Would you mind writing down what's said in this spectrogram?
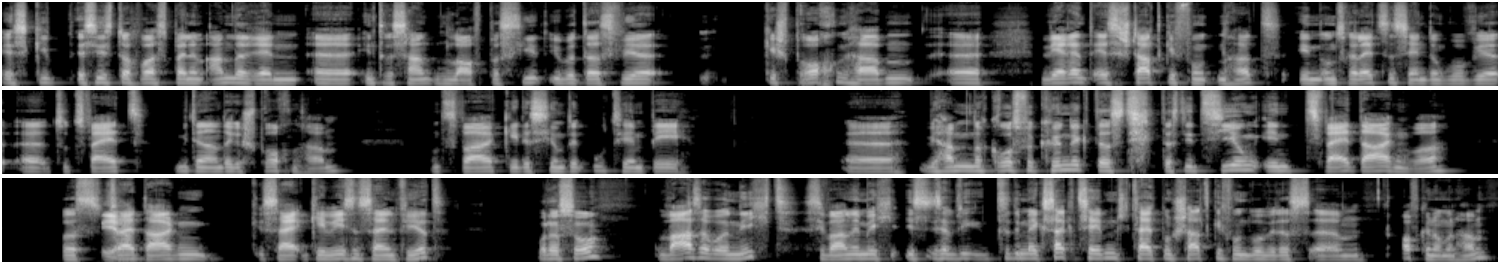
es gibt, es ist doch was bei einem anderen äh, interessanten Lauf passiert, über das wir gesprochen haben, äh, während es stattgefunden hat in unserer letzten Sendung, wo wir äh, zu zweit miteinander gesprochen haben. Und zwar geht es hier um den UTMB. Äh, wir haben noch groß verkündigt, dass, dass die Ziehung in zwei Tagen war, was ja. zwei Tagen sei, gewesen sein wird oder so. War es aber nicht. Sie war nämlich, es ist zu dem exakt selben Zeitpunkt stattgefunden, wo wir das ähm, aufgenommen haben.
